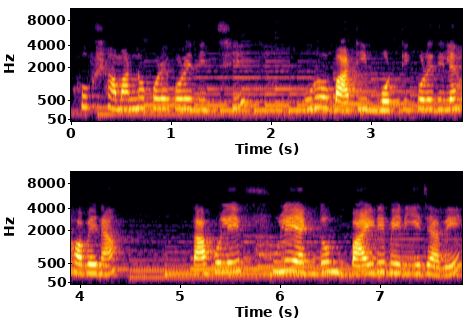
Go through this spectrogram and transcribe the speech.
খুব সামান্য করে করে দিচ্ছি। পুরো বাটি ভর্তি করে দিলে হবে না। তাহলে ফুলে একদম বাইরে বেরিয়ে যাবে।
